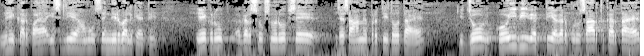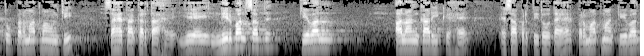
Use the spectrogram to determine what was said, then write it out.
नहीं कर पाया, इसलिए हम उसे निर्बल कहते हैं। एक रूप, अगर सूक्ष्म रूप से जैसा हमें प्रतीत होता है कि जो कोई भी व्यक्ति अगर पुरुषार्थ करता है तो परमात्मा उनकी सहायता करता है। ये निर्बल शब्द केवल अलंकारिक है, ऐसा प्रतीत होता है। परमात्मा केवल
